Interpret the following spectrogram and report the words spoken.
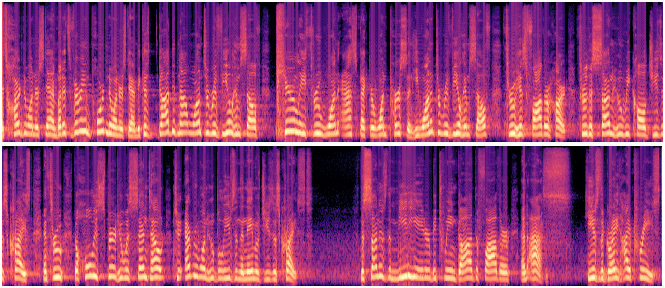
It's hard to understand, but it's very important to understand because God did not want to reveal himself purely through one aspect or one person. He wanted to reveal himself through his Father heart, through the Son who we call Jesus Christ, and through the Holy Spirit who was sent out to everyone who believes in the name of Jesus Christ. The Son is the mediator between God the Father and us. He is the great high priest,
